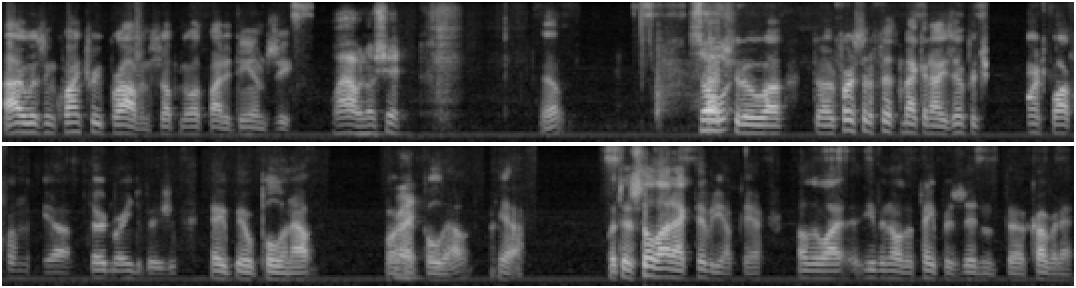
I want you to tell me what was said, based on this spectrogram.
I was in Quang Tri Province, up north by the DMZ. Wow, no shit. Yep. So Attached to uh, the first and the fifth mechanized infantry. weren't far from the uh, third Marine Division. They, they were pulling out, or Right. had pulled out. Yeah, but there's still a lot of activity up there. Otherwise, even though the papers didn't uh, cover that,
